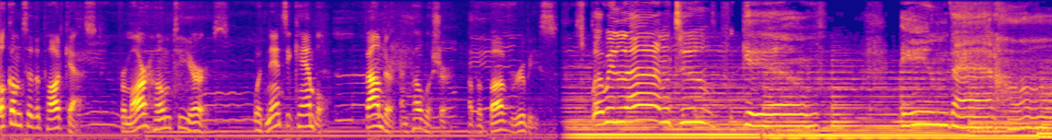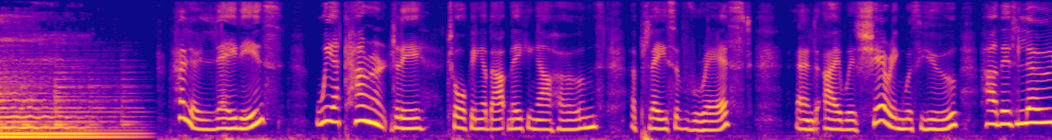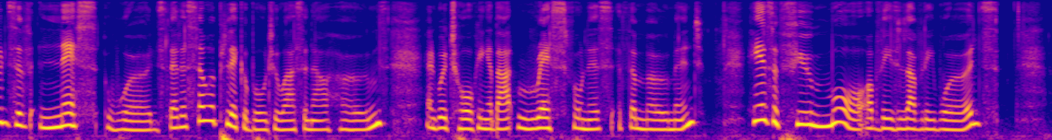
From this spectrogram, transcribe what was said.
Welcome to the podcast, From Our Home to Yours, with Nancy Campbell, founder and publisher of Above Rubies. It's where we learn to forgive in that home. Hello, ladies. We are currently talking about making our homes a place of rest. And I was sharing with you how there's loads of Ness words that are so applicable to us in our homes. And we're talking about restfulness at the moment. Here's a few more of these lovely words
